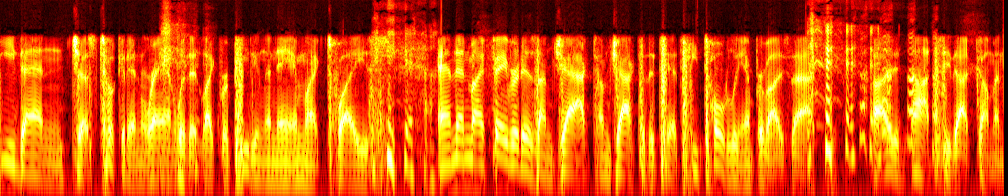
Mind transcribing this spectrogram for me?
he then just took it and ran with it, like repeating the name like twice. Yeah. And then my favorite is I'm jacked. I'm jacked to the tits. He totally improvised that. I did not see that coming.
